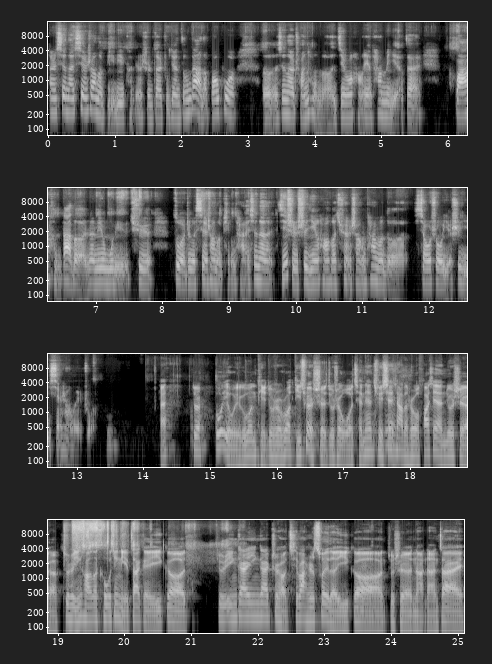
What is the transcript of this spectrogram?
但是现在线上的比例肯定是在逐渐增大的，包括呃现在传统的金融行业他们也在。花很大的人力物力去做这个线上的平台，现在即使是银行和券商，他们的销售也是以线上为主。嗯，哎，就是我有一个问题，就是说，的确是，就是我前天去线下的时候，发现就是就是银行的客户经理在给一个就是应该应该至少七八十岁的一个就是奶奶在。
